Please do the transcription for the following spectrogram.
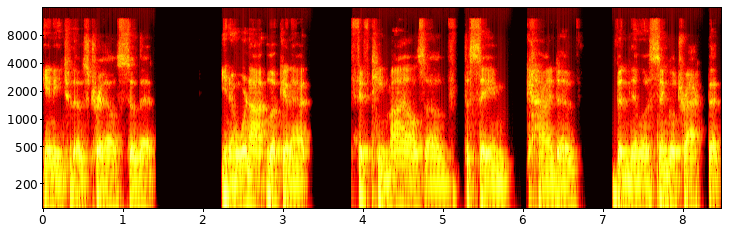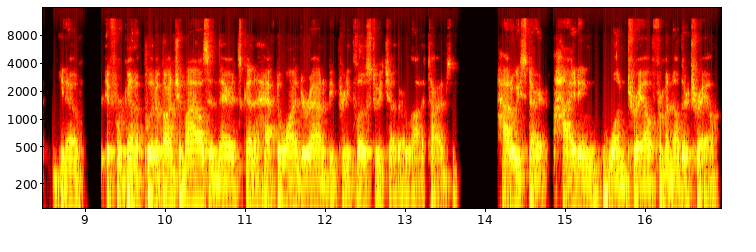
in each of those trails so that you know we're not looking at 15 miles of the same kind of vanilla single track that you know if we're going to put a bunch of miles in there it's going to have to wind around and be pretty close to each other a lot of times. How do we start hiding one trail from another trail?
